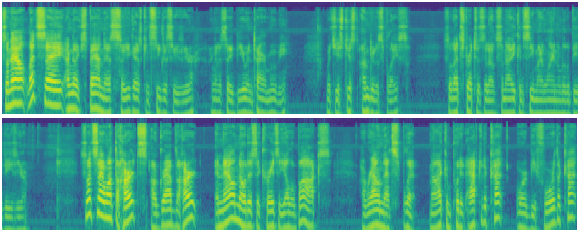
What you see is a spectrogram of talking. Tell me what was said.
So now let's say I'm going to expand this so you guys can see this easier. I'm going to say view entire movie, which is just under this place. So that stretches it out. So now you can see my line a little bit easier. So let's say I want the hearts. I'll grab the heart. And now notice it creates a yellow box around that split. Now I can put it after the cut or before the cut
